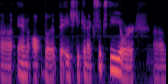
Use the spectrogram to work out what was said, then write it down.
uh, and all the the HD Connect 60 or um,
